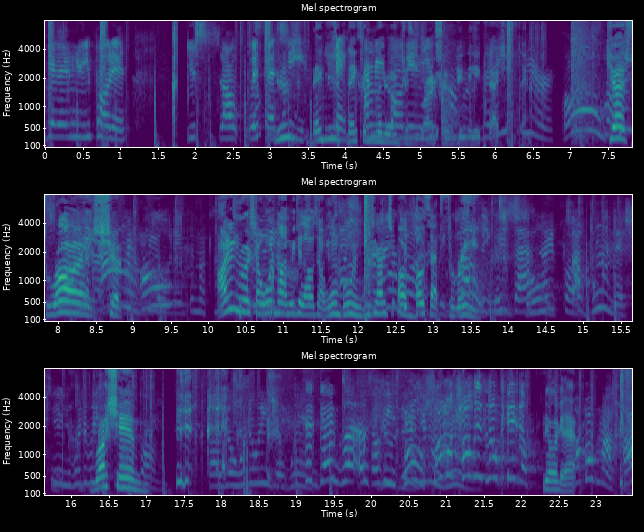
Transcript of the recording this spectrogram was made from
get it and reported. You saw with a Yeah, C. They just, Okay, they could I'm literally just rush and do the oh, exact same thing. Oh, Just rush! Oh, I didn't rush at one time because I was at one bullet. These guys are both at three. Stop doing. Rush him. The game let us do Bro, someone tell this little kid to Yeah, look at that. hop off my car.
